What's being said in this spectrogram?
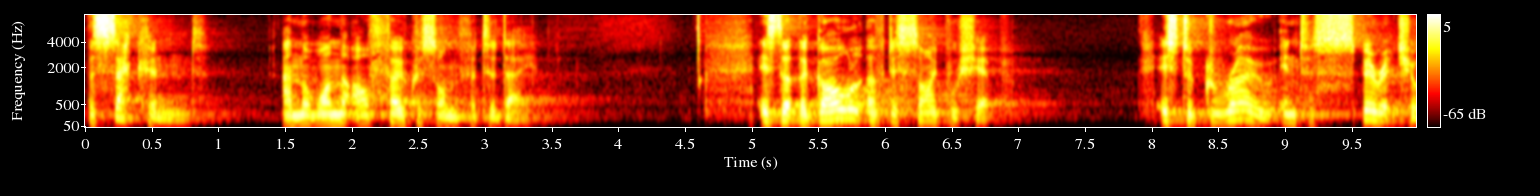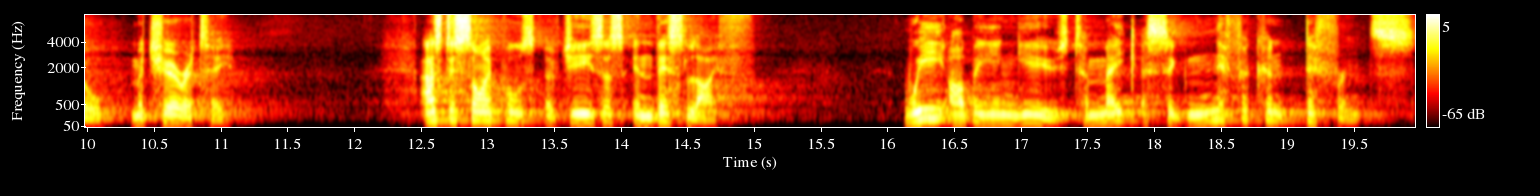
The second and the one that I'll focus on for today, is that the goal of discipleship is to grow into spiritual maturity. As disciples of Jesus in this life, we are being used to make a significant difference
